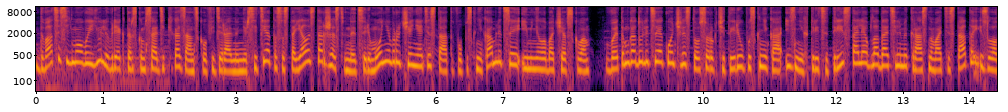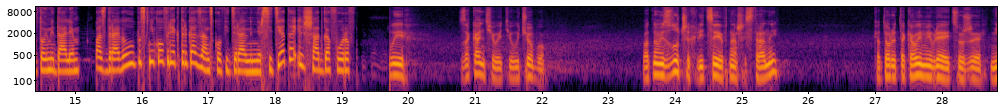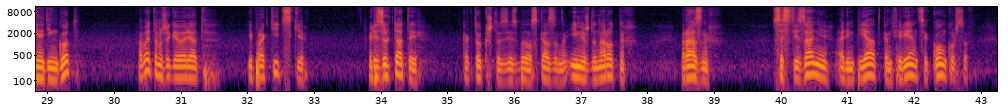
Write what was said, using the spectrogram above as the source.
27 июля в ректорском садике Казанского федерального университета состоялась торжественная церемония вручения аттестатов выпускникам лицея имени Лобачевского. В этом году лицей окончили 144 выпускника, из них 33 стали обладателями красного аттестата и золотой медали. Поздравил выпускников ректор Казанского федерального университета Ильшат Гафуров. Вы заканчиваете учебу в одном из лучших лицеев нашей страны, который таковым является уже не один год – об этом же говорят и практически результаты, как только что здесь было сказано, и международных разных состязаний, олимпиад, конференций, конкурсов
